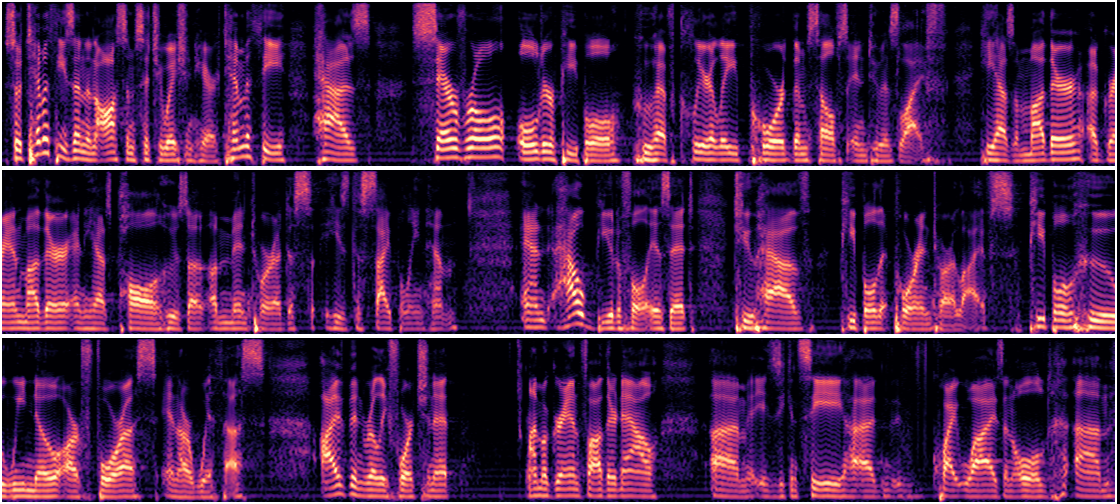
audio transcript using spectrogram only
So Timothy's in an awesome situation here. Timothy has several older people who have clearly poured themselves into his life. He has a mother, a grandmother, and he has Paul, who's a, a mentor. A dis- he's discipling him. And how beautiful is it to have people that pour into our lives, people who we know are for us and are with us. I've been really fortunate I'm a grandfather now. Um, as you can see, uh, quite wise and old. Um,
